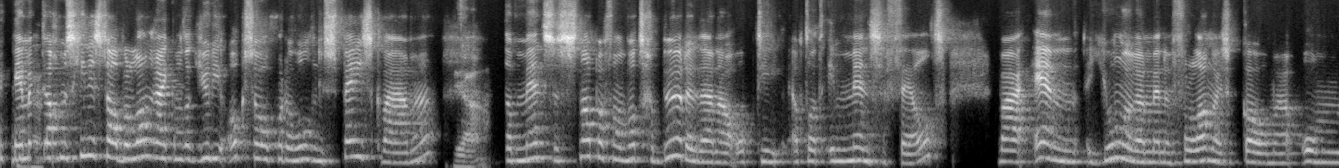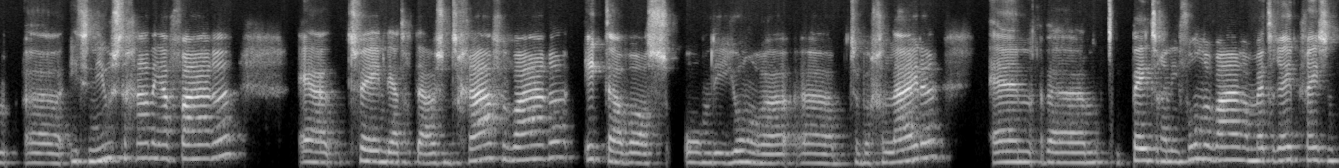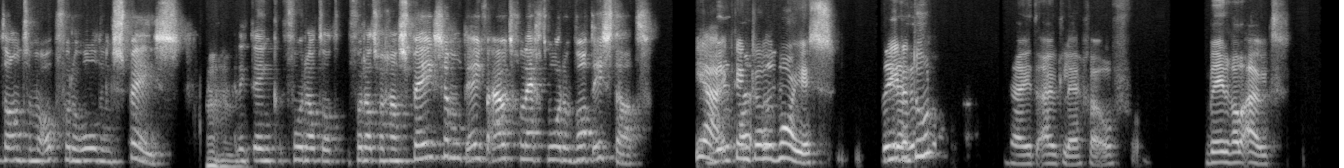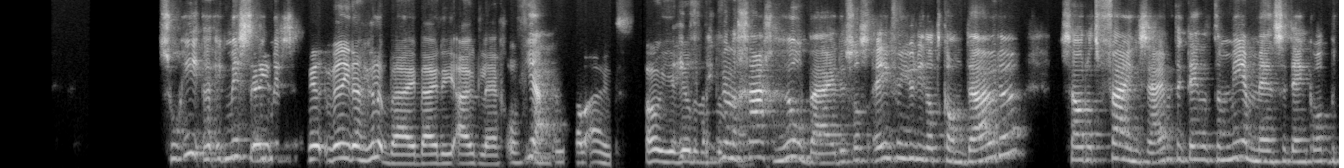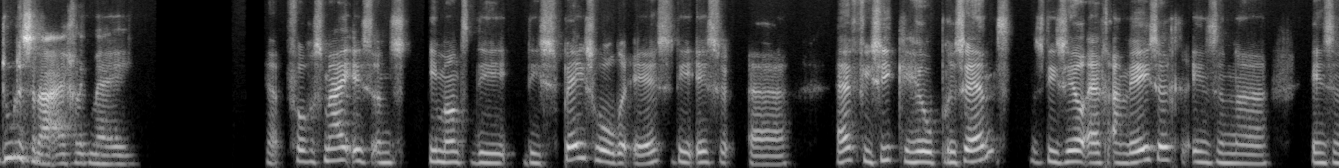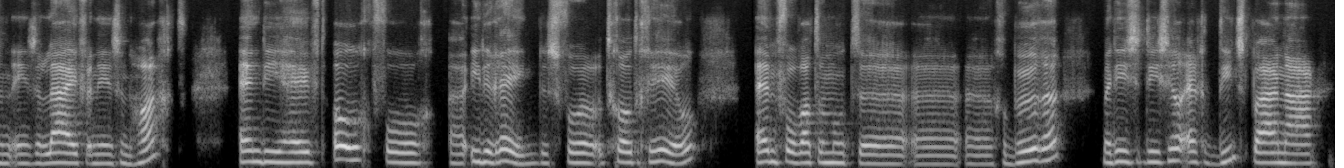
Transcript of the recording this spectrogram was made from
Nee, maar ik dacht, misschien is het wel belangrijk, omdat jullie ook zo voor de holding space kwamen, ja. dat mensen snappen van wat gebeurde daar nou op, die, op dat immense veld. Waar en jongeren met een verlangen komen om eh, iets nieuws te gaan ervaren. Er 32.000 graven waren. Ik daar was om die jongeren eh, te begeleiden. En eh, Peter en Yvonne waren met representanten, maar ook voor de holding space. Mhm. En ik denk, voordat, dat, voordat we gaan spacen, moet even uitgelegd worden, wat is dat? Ja, ik denk dat het mooi is. Wil je dat doen? Bij het uitleggen of ben je er al uit? Sorry, eh, ik miste... Ik, miste Wil, wil je daar hulp bij, bij die uitleg? Of Ja. ben je er al uit? Oh, je wilde ik, ik wil er graag hulp bij. Dus als een van jullie dat kan duiden, zou dat fijn zijn. Want ik denk dat er meer mensen denken, wat bedoelen ze daar eigenlijk mee? Ja, volgens mij is een, iemand die, die spaceholder is, die is eh, hè, fysiek heel present. Dus die is heel erg aanwezig in zijn, eh, in, zijn, in zijn lijf en in zijn hart. En die heeft oog voor eh, iedereen, dus voor het grote geheel. En voor wat er moet gebeuren. Maar die is, die is heel erg dienstbaar naar.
